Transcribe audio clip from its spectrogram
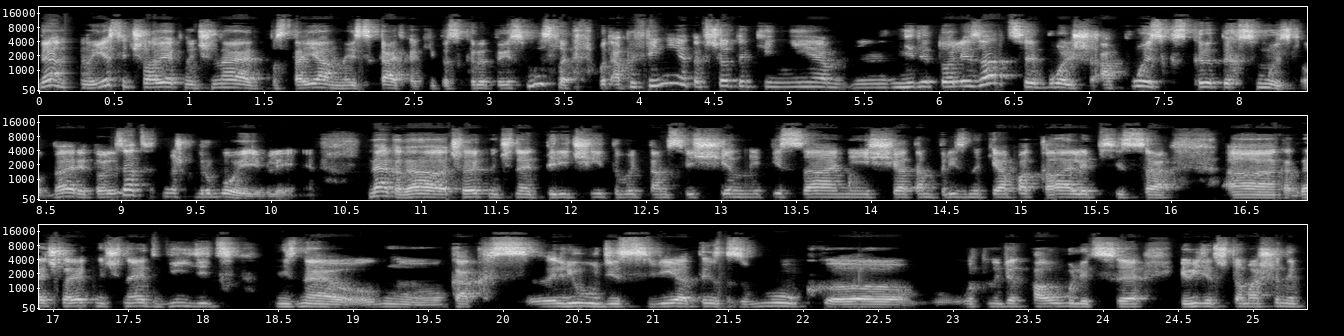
Да? Но если человек начинает постоянно искать какие-то скрытые смыслы, вот апофения – это все-таки не, не ритуализация, ритуализация больше, а поиск скрытых смыслов. Да? Ритуализация – это немножко другое явление. Да, когда человек начинает перечитывать там священные писания, ища там признаки апокалипсиса, а, когда человек начинает видеть не знаю, ну, как люди, свет и звук, э, вот он идет по улице и видит, что машины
